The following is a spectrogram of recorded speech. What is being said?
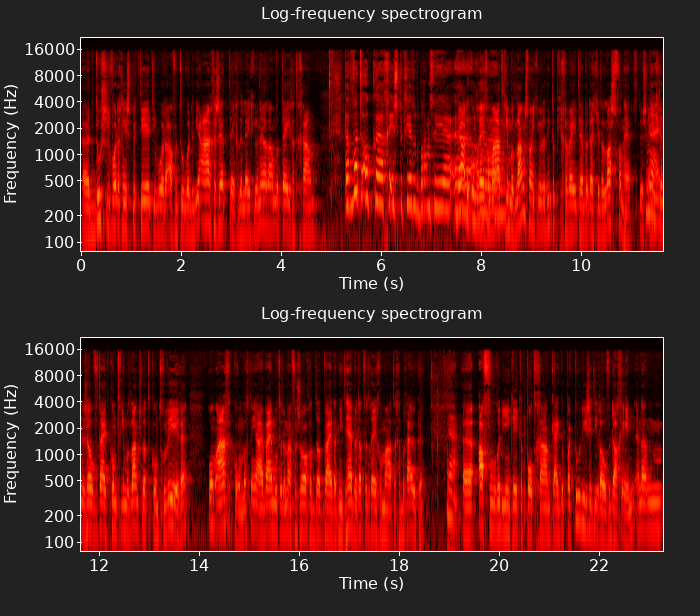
Eh, de douches worden geïnspecteerd, die worden af en toe worden die aangezet tegen de legionella om er tegen te gaan. Dat wordt ook eh, geïnspecteerd door de brandweer. eh, ja, er komt regelmatig iemand langs, want je wil het niet op je geweten hebben dat je er last van hebt. Dus één keer in de zoveel tijd komt er iemand langs om dat te controleren, onaangekondigd. En ja, wij moeten er maar voor zorgen dat wij dat niet hebben, dat we het regelmatig gebruiken. Ja. Eh, afvoeren die een keer kapot gaan. Kijk, de partout die zit hier overdag in. En dan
